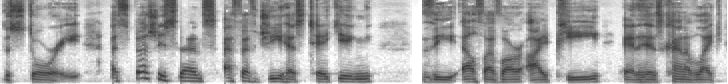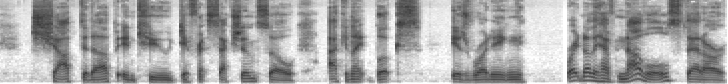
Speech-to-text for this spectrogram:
the story, especially since FFG has taken the L5R IP and has kind of like chopped it up into different sections. So Aconyte Books is running right now they have novels that are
